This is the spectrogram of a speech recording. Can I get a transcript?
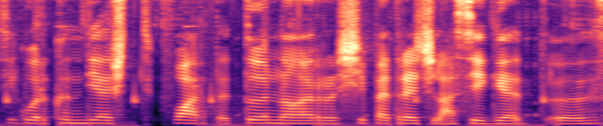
Sigur, când ești foarte tânăr și petreci la Siget, uh,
